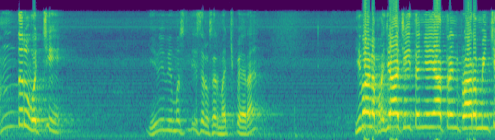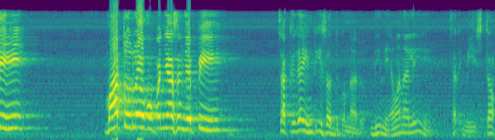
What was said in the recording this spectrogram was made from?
అందరూ వచ్చి ఏమేమి విమర్శలు చేశారు? ఒకసారి మర్చిపోయారా? ఇవాళ ప్రజా చైతన్య యాత్రని ప్రారంభించి మాతూరులో ఒక ఉపన్యాసం చెప్పి చక్కగా ఇంటికి సర్దుకున్నారు. దీన్ని ఏమనాలి? సరే మీ ఇష్టం.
